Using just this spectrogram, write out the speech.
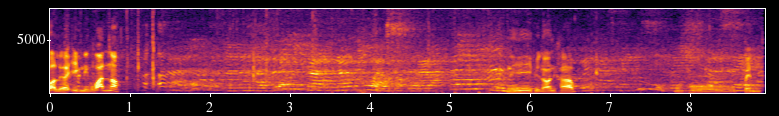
ก็เหลืออีกหนึ่งวันเนาะนี่พี่น้องครับ โอ้โห เป็นพ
